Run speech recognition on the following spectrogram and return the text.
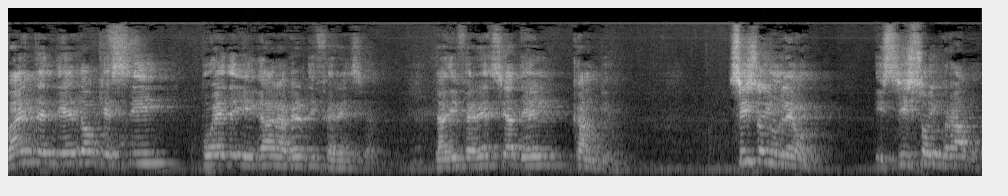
va entendiendo que sí puede llegar a haber diferencia la diferencia del cambio Sí soy un león, y sí soy bravo,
